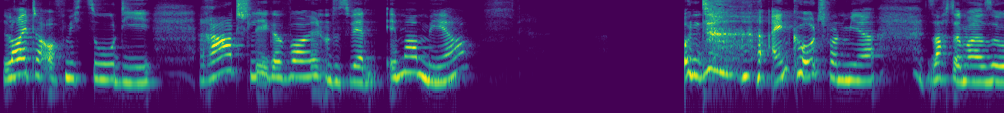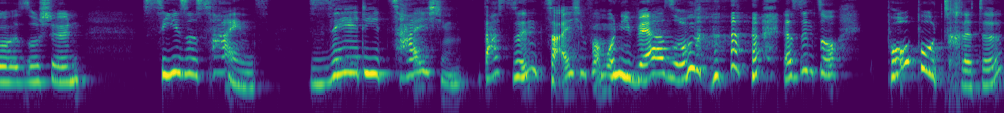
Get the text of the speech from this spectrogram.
Leute auf mich zu, die Ratschläge wollen. Und es werden immer mehr. Und ein Coach von mir sagte mal so, so schön, see the signs. Seh die Zeichen. Das sind Zeichen vom Universum. Das sind so Popo-Tritte,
